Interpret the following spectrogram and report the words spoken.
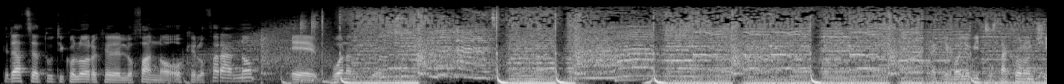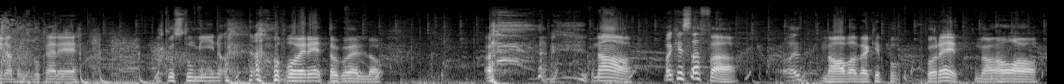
Grazie a tutti coloro che lo fanno o che lo faranno e buona visione. Perché voglio vincere sta coroncina per sbloccare il costumino. poveretto quello. no, ma che sta a fa? No, vabbè, che po poretto. No.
